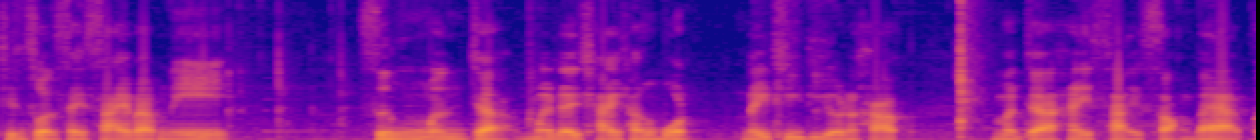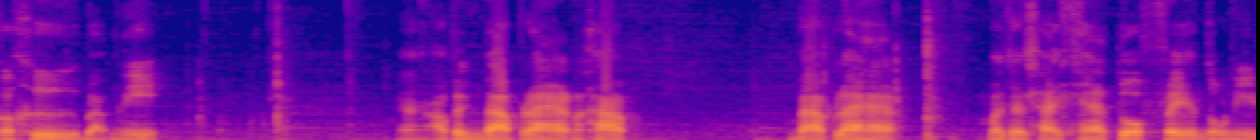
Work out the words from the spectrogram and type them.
ชิ้นส่วนใสๆแบบนี้ ซึ่งมันจะไม่ได้ใช้ทั้งหมด ในทีเดียวนะครับ มันจะให้ใส่ 2 แบบก็คือแบบนี้ เอาเป็นแบบแรกนะครับ แบบแรกมันจะใช้แค่ตัวเฟรมตรงนี้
